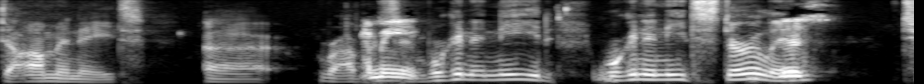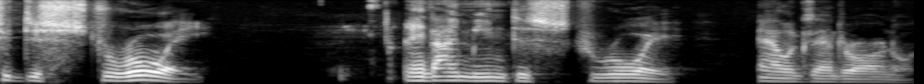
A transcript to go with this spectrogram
dominate uh Robertson. we're gonna need we're gonna need Sterling This to destroy, and I mean destroy Alexander Arnold.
